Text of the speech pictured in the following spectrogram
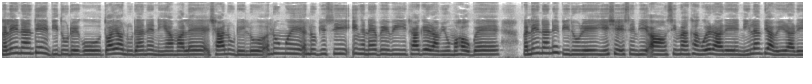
ငလင်နန်တဲ့ပြည်သူတွေကိုတွားရောက်လူဒန်းတဲ့နေရာမှာလည်းအခြားလူတွေလိုအလှငွေအလှပစ္စည်းအင်္ဂနဲပေးပြီးထားခဲ့တာမျိုးမဟုတ်ပဲငလင်နန်တဲ့ပြည်သူတွေရေရှည်အဆင်ပြေအောင်စီမံခန့်ခွဲတာတွေနီးလန့်ပြပေးတာတွေ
